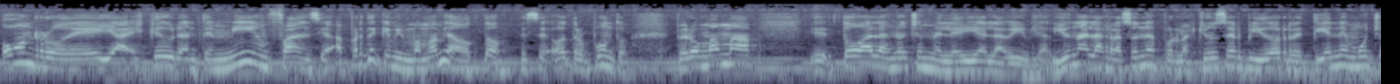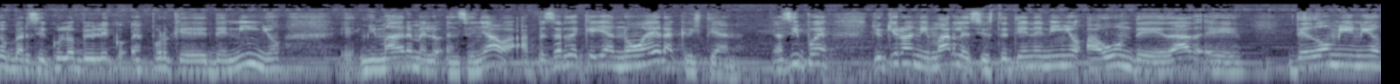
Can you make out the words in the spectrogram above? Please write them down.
honro de ella es que durante mi infancia, aparte que mi mamá me adoptó, ese es otro punto, pero mamá eh, todas las noches me leía la Biblia. Y una de las razones por las que un servidor retiene muchos versículos bíblicos es porque desde niño eh, mi madre me lo enseñaba, a pesar de que ella no era cristiana. Así pues, yo quiero animarle, si usted tiene niño aún de edad eh, de dominio,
